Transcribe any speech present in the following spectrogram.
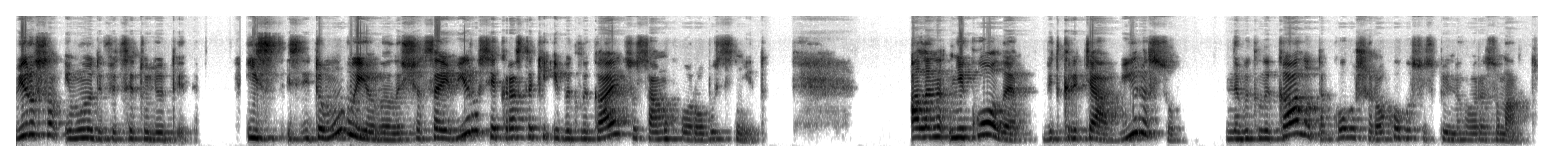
вірусом імунодефіциту людини. І, і тому виявили, що цей вірус якраз таки і викликає цю саму хворобу СНІД. Але ніколи відкриття вірусу не викликало такого широкого суспільного резонансу.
